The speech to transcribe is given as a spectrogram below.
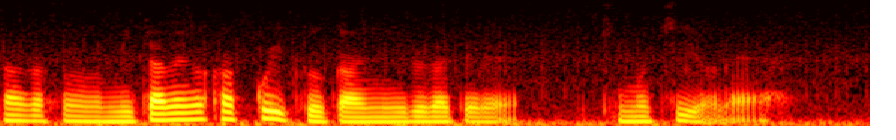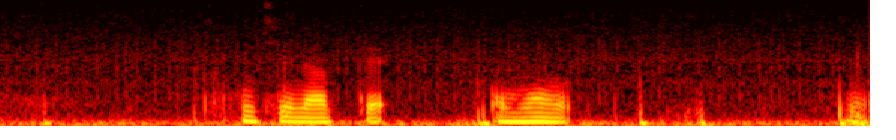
なんかその見た目がかっこいい空間にいるだけで気持ちいいよね。気持ちいいなって思う、うん、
